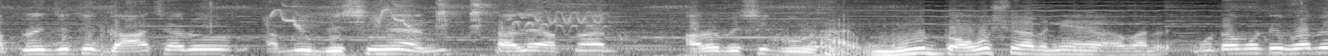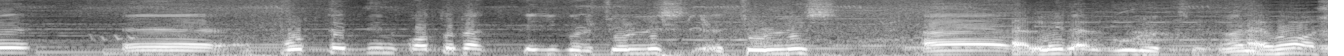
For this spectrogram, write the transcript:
আপনার যদি গাছ আরও আপনি বেশি নেন তাহলে আপনার আরও বেশি গুড় হয় গুড় তো অবশ্যই হবে নিয়ে আবার মোটামুটি ভাবে প্রত্যেক দিন কতটা কেজি করে? চল্লিশ চল্লিশ লিটার গুড় হচ্ছে। মানে রস,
